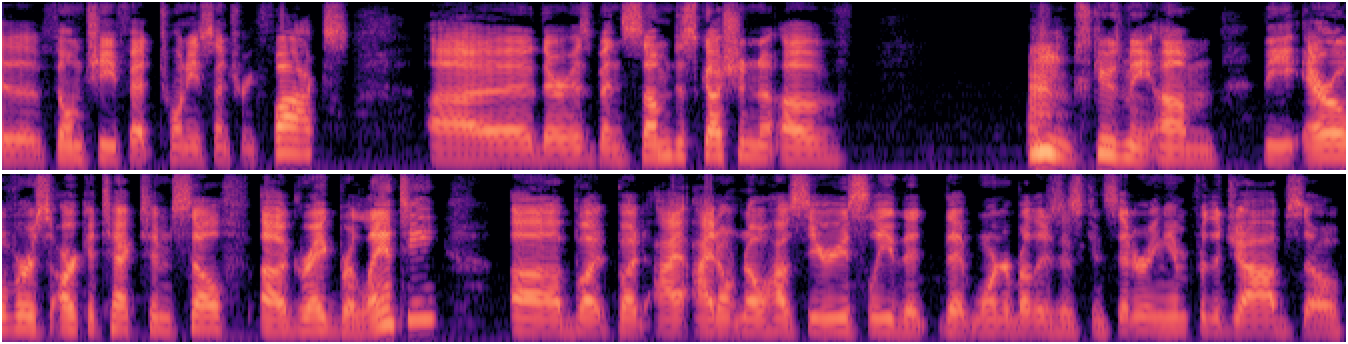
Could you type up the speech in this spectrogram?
uh, film chief at 20th Century Fox. Uh, there has been some discussion of, excuse me, um, the Arrowverse architect himself, uh, Greg Berlanti. Uh, but but I, I don't know how seriously that that Warner Brothers is considering him for the job. So,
